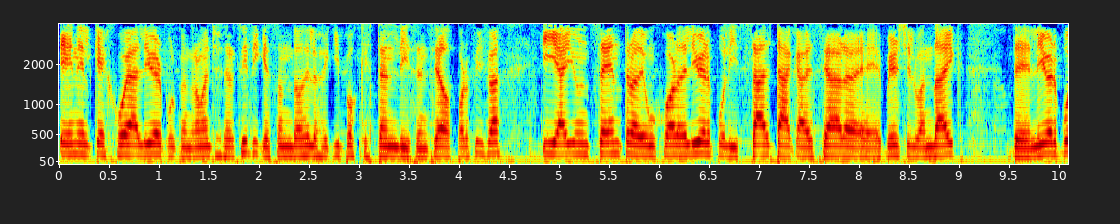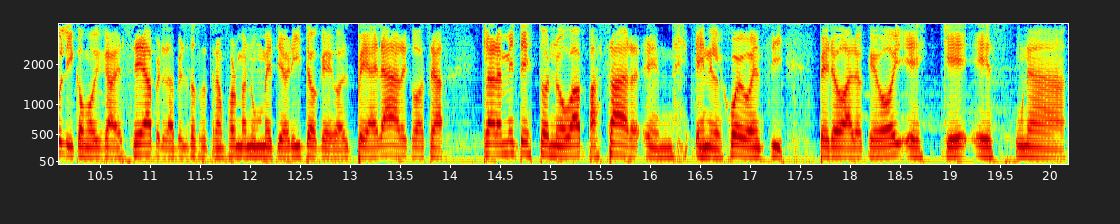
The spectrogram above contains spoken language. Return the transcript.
en el que juega Liverpool contra Manchester City, que son dos de los equipos que están licenciados por FIFA, y hay un centro de un jugador de Liverpool y salta a cabecear eh, Virgil van Dijk de Liverpool y como que cabecea, pero la pelota se transforma en un meteorito que golpea el arco, o sea, claramente esto no va a pasar en, en el juego en sí, pero a lo que voy es que es una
